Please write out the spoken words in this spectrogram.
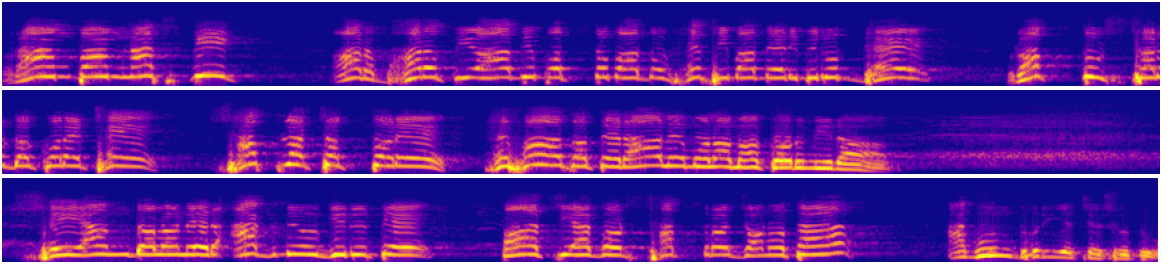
রামবাম, নাস্তিক আর ভারতীয় আধিপত্যবাদ ও ফেসিবাদের বিরুদ্ধে রক্ত উৎসর্গ করেছে শাপলা চত্বরে হেফাজতের আলেম ওলামা কর্মীরা। সেই আন্দোলনের আগ্নেয়গিরিতে পাঁচই আগস্ট ছাত্র জনতা আগুন ধরিয়েছে শুধু।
